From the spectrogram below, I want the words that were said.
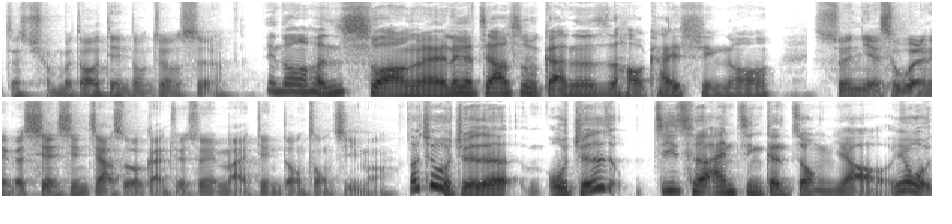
这全部都要电动就是了，电动很爽哎，那个加速感真的是好开心哦。所以你也是为了那个线性加速的感觉，所以买电动重机吗？而且我觉得，我觉得机车安静更重要，因为我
